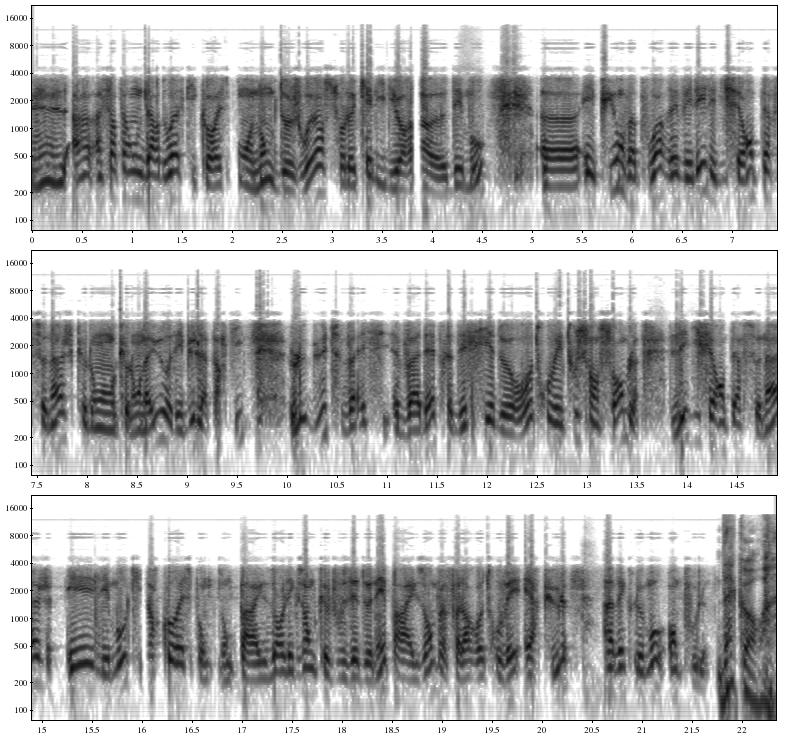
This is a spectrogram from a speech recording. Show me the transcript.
un, certain nombre d'ardoises qui correspond au nombre de joueurs sur lequel il y aura euh, des mots. Euh, et puis on va pouvoir révéler les différents personnages que l'on que l'on a eu au début de la partie. Le but va, va d'être d'essayer de retrouver tous ensemble les différents personnages et les mots qui leur correspondent. Donc par exemple, dans l'exemple que je vous ai donné, par exemple, il va falloir retrouver Hercule avec le mot ampoule. D'accord.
